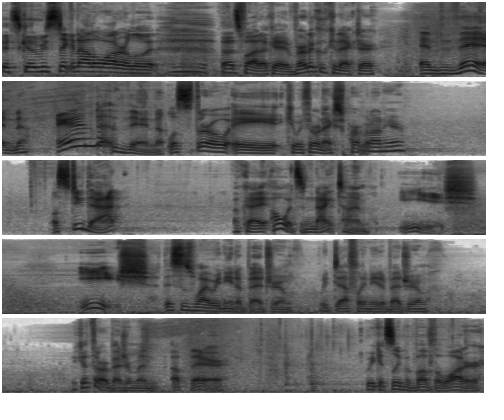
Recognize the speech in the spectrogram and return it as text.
it's gonna be sticking out of the water a little bit. That's fine. Okay, vertical connector. And then, and then, let's throw a, can we throw an X compartment on here? Let's do that. Okay, oh, it's nighttime. Eesh. Eesh. This is why we need a bedroom. We definitely need a bedroom. We could throw our bedroom in up there. We could sleep above the water.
